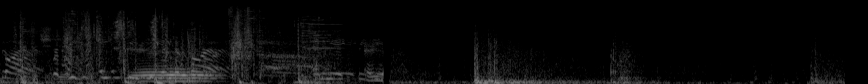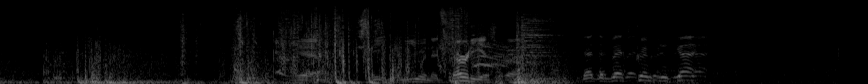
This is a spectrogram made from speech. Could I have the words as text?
Repeat, Yeah, even you in the dirtiest bro. That the best Crimson's got?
